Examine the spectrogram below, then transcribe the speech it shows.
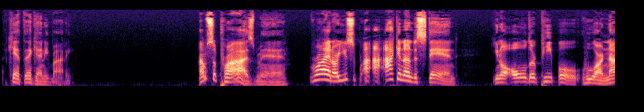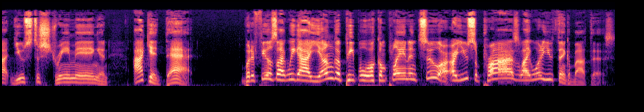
I can't think anybody. I'm surprised, man. Ryan, are you surprised? I, I can understand, you know, older people who are not used to streaming, and I get that. But it feels like we got younger people who are complaining too. Are, are, you surprised? Like, what do you think about this?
